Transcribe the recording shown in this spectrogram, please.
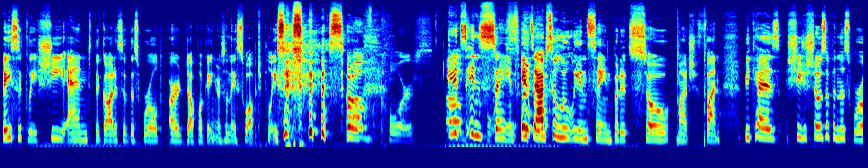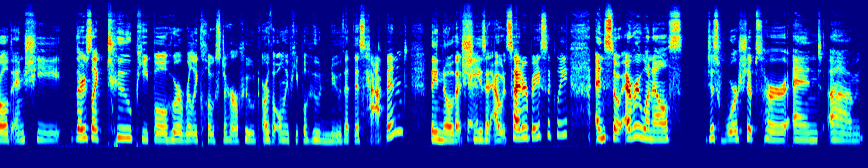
basically, she and the goddess of this world are doppelgangers and they swapped places. so of course. It's Of insane. it's absolutely insane, but it's so much fun because she just shows up in this world and she there's like two people who are really close to her who are the only people who knew that this happened. They know that Okay. she's an outsider basically. And so everyone else just worships her and um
